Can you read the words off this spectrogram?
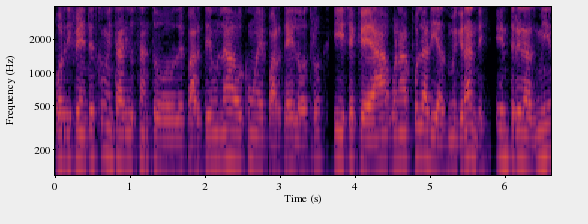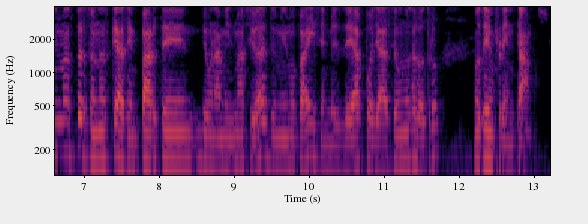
por diferentes comentarios tanto de parte de un lado como de parte del otro y se crea una polaridad muy grande entre las mismas personas que hacen parte de una misma ciudad, de un mismo país, en vez de apoyarse unos al otro, nos enfrentamos.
